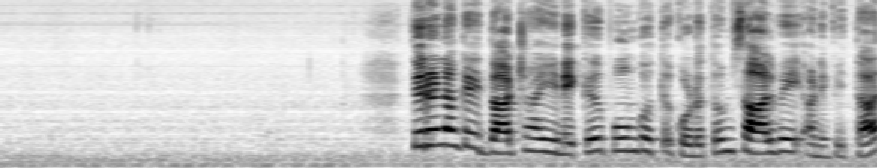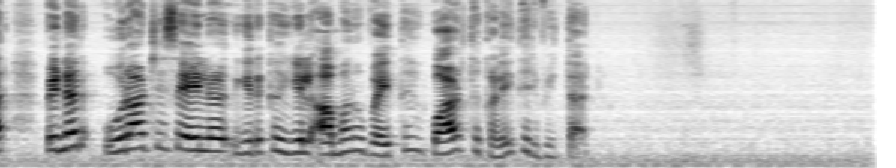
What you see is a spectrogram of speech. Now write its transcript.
திருநங்கை தாட்சாயினிக்கு பூங்கொத்து கொடுத்தும் சால்வை அணிவித்தார். பின்னர் ஊராட்சி செயலர் இருக்கையில் அமர வைத்து வாழ்த்துக்களை தெரிவித்தார்.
